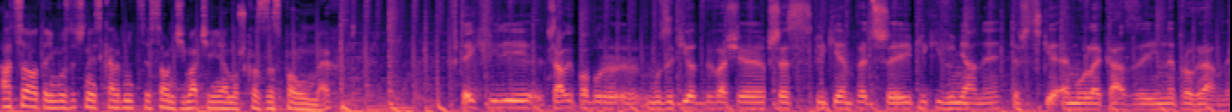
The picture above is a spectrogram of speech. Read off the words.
A co o tej muzycznej skarbnicy sądzi Maciej Januszko z zespołu Mech? Tej chwili cały pobór y, muzyki odbywa się przez pliki MP3 i pliki wymiany, te wszystkie emule, kazy i inne programy.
